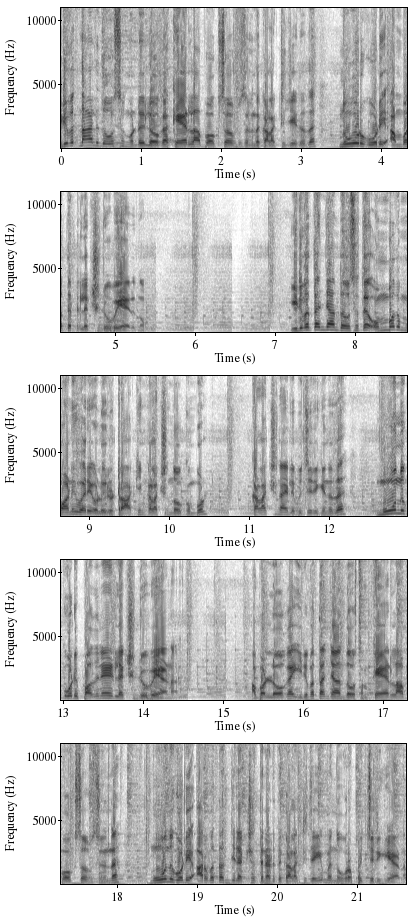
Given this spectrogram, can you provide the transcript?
ഇരുപത്തിനാല് ദിവസം കൊണ്ട് ലോക കേരള ബോക്സ് ഓഫീസിൽ നിന്ന് കളക്ട് ചെയ്തത് നൂറ് കോടി അമ്പത്തെട്ട് ലക്ഷം രൂപയായിരുന്നു. ഇരുപത്തഞ്ചാം ദിവസത്തെ ഒമ്പത് മണി വരെയുള്ള ഒരു ട്രാക്കിംഗ് കളക്ഷൻ നോക്കുമ്പോൾ കളക്ഷനായി ലഭിച്ചിരിക്കുന്നത് മൂന്ന് കോടി പതിനേഴ് ലക്ഷം രൂപയാണ്. അപ്പോൾ ലോക ഇരുപത്തഞ്ചാം ദിവസം കേരള ബോക്സ് ഓഫീസിൽ നിന്ന് മൂന്ന് കോടി അറുപത്തഞ്ച് ലക്ഷത്തിനടുത്ത് കളക്ട് ചെയ്യും എന്ന് ഉറപ്പിച്ചിരിക്കുകയാണ്.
